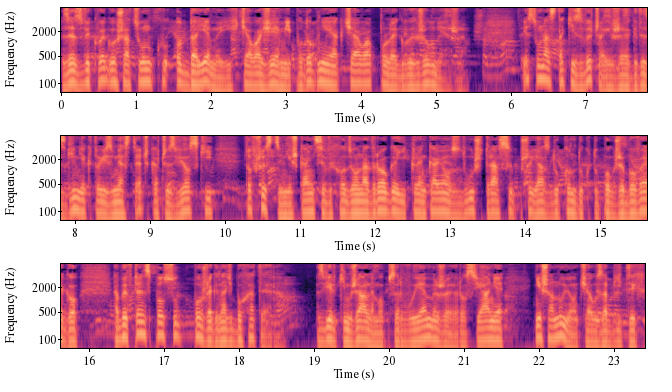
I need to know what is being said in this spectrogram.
Ze zwykłego szacunku oddajemy ich ciała ziemi, podobnie jak ciała poległych żołnierzy. Jest u nas taki zwyczaj, że gdy zginie ktoś z miasteczka czy z wioski, to wszyscy mieszkańcy wychodzą na drogę i klękają wzdłuż trasy przejazdu konduktu pogrzebowego, aby w ten sposób pożegnać bohatera. Z wielkim żalem obserwujemy, że Rosjanie nie szanują ciał zabitych,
